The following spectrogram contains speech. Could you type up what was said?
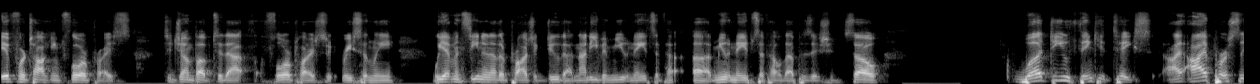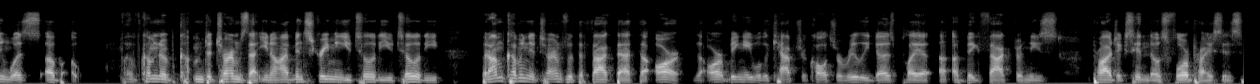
if we're talking floor price to jump up to that floor price recently, we haven't seen another project do that. Not even Mutant Apes have uh, Mutant Apes have held that position. So what do you think it takes? I, I personally was uh, have come to come to terms that you know I've been screaming utility, utility, but I'm coming to terms with the fact that the art, the art being able to capture culture, really does play a, a big factor in these projects hitting those floor prices.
